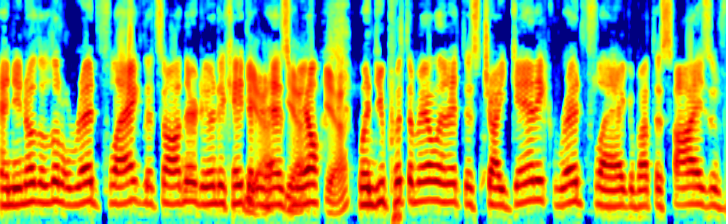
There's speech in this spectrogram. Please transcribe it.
And you know the little red flag that's on there to indicate that yeah, it has yeah, mail. Yeah. When you put the mail in it, this gigantic red flag about the size of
